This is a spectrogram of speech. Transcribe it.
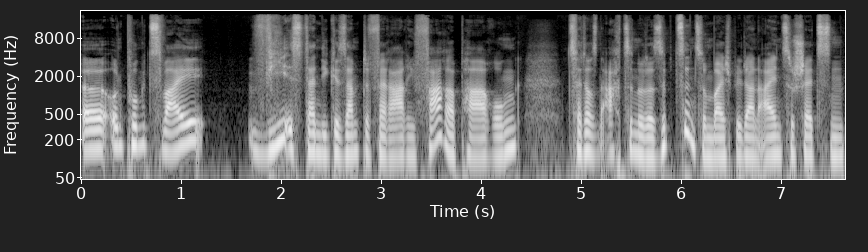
Äh, und Punkt 2, wie ist dann die gesamte Ferrari-Fahrerpaarung 2018 oder 17 zum Beispiel dann einzuschätzen?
